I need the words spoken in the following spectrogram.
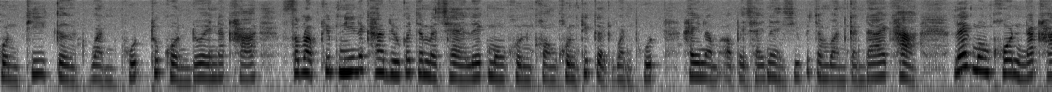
คนที่เกิดวันพุธทุกคนด้วยนะคะสำหรับคลิปนี้นะคะดิวก็จะมาแชร์เลขมงคลของคนที่เกิดวันพุธ ให้นำเอาไปใช้ในชีวิตประจำวันกันได้ค่ะ เลขมงคลนะคะ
